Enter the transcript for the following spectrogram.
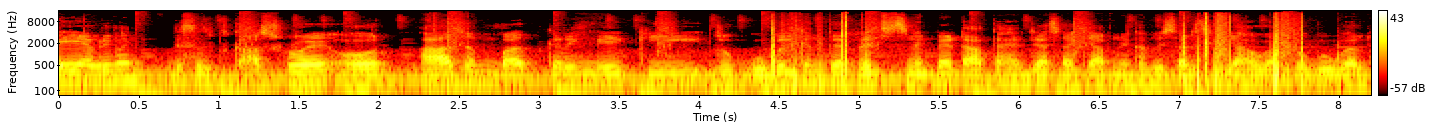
Hey everyone this is Vikas Roy और आज हम बात करेंगे कि जो गूगल के अंदर रिच स्निपेट आता है, जैसा कि आपने कभी सर्च किया होगा तो गूगल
